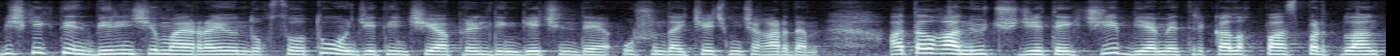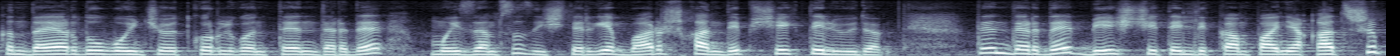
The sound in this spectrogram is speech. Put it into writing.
Бишкектин 1 май райондук соту 17 апрелдин кечинде ушундай чечим чыгарды. Аталган 3 жетекчи биометрикалык паспорт бланкын даярдоо боюнча өткөрүлгөн тендерде мыйзамсыз иштерге барышкан деп шектелүүдө. Тендерде 5 чет элдик компания катышып,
